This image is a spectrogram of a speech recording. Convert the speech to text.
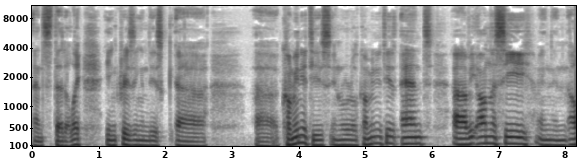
and steadily increasing in these uh, uh communities, in rural communities, and uh, we only see in, in a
